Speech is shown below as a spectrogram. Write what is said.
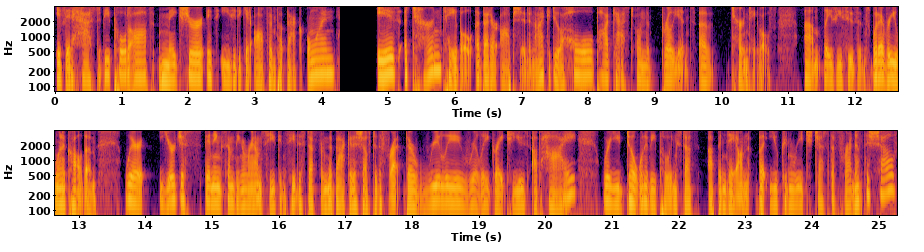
If it has to be pulled off, make sure it's easy to get off and put back on is a turntable a better option? And I could do a whole podcast on the brilliance of turntables, um, lazy Susans, whatever you want to call them, where you're just spinning something around so you can see the stuff from the back of the shelf to the front. They're really, really great to use up high where you don't want to be pulling stuff up and down, but you can reach just the front of the shelf.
